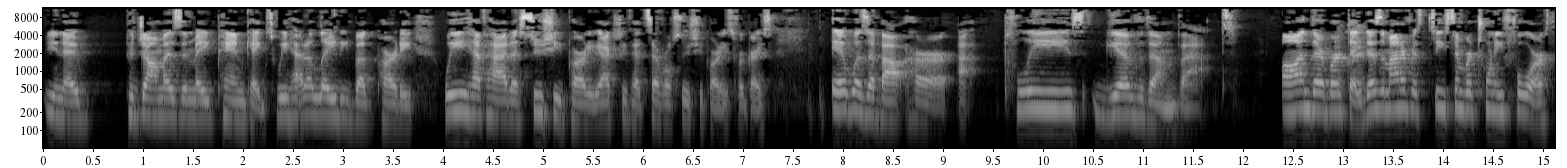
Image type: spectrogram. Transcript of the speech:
you know, pajamas and made pancakes. We had a ladybug party. We have had a sushi party. We actually had several sushi parties for Grace. It was about her. please give them that on their birthday. It doesn't matter if it's December 24th.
